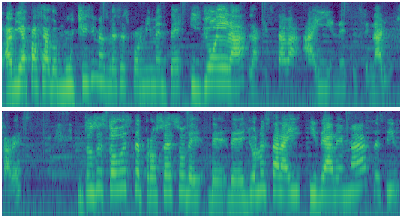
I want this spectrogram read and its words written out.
había pasado muchísimas veces por mi mente y yo era la que estaba ahí en ese escenario, ¿sabes? Entonces todo este proceso de, de, yo no estar ahí y de además decir,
